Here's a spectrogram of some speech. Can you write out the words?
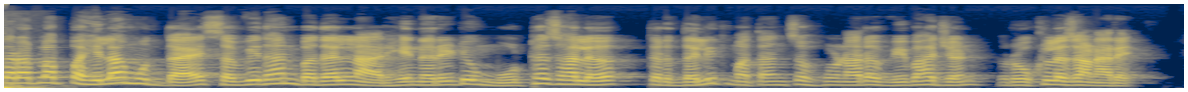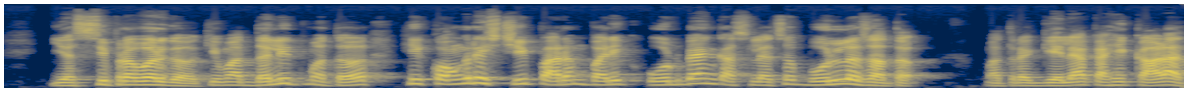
तर आपला पहिला मुद्दा आहे संविधान बदलणार हे नरेटिव्ह मोठं झालं तर दलित मतांचं होणारं विभाजन रोखलं जाणार आहे. एससी प्रवर्ग किंवा दलित मतं ही काँग्रेसची पारंपरिक वोट बँक असल्याचं बोललं जातं. मात्र गेल्या काही काळात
